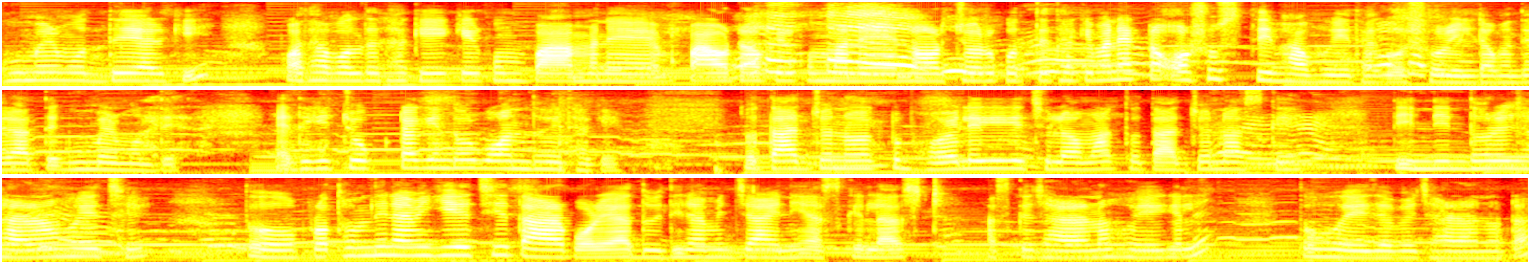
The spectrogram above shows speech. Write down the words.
ঘুমের মধ্যে আর কি কথা বলতে থাকে, কীরকম পা মানে পাওটাও কীরকম মানে নড়চড় করতে থাকে মানে একটা অস্বস্তি ভাব হয়ে থাকে ওর শরীরটা আমাদের রাতে ঘুমের মধ্যে। এদিকে চোখটা কিন্তু ওর বন্ধ হয়ে থাকে। তো তার জন্য একটু ভয় লেগে গেছিল আমার, তো তার জন্য আজকে তিন দিন ধরে ঝাড়ানো হয়েছে। তো প্রথম দিন আমি গিয়েছি, তারপরে আর দুই দিন আমি যাইনি। আজকে লাস্ট আজকে ঝাড়ানো হয়ে গেলে তো হয়ে যাবে ঝাড়ানোটা।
